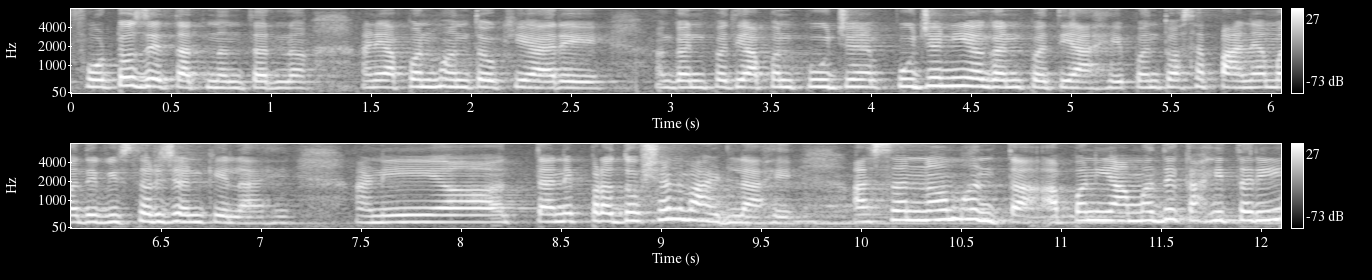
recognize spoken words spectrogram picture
फोटोज येतात नंतरनं. आणि आपण म्हणतो की अरे गणपती आपण पूज पूजनीय गणपती आहे पण तो असा पाण्यामध्ये विसर्जन केलं आहे. आणि त्याने प्रदूषण वाढलं आहे. असं न म्हणता आपण यामध्ये काहीतरी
